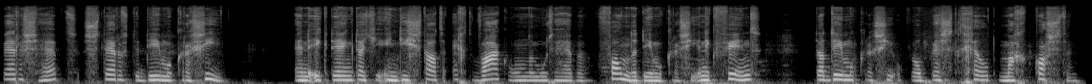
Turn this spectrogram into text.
pers hebt, sterft de democratie. En ik denk dat je in die stad echt waakhonden moet hebben van de democratie. En ik vind dat democratie ook wel best geld mag kosten.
